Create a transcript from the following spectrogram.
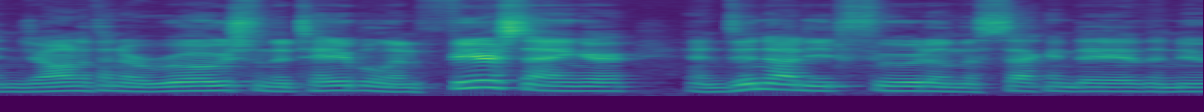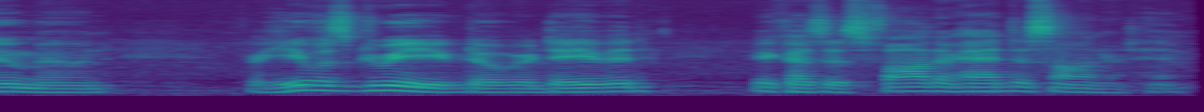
And Jonathan arose from the table in fierce anger and did not eat food on the second day of the new moon, for he was grieved over David because his father had dishonored him.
